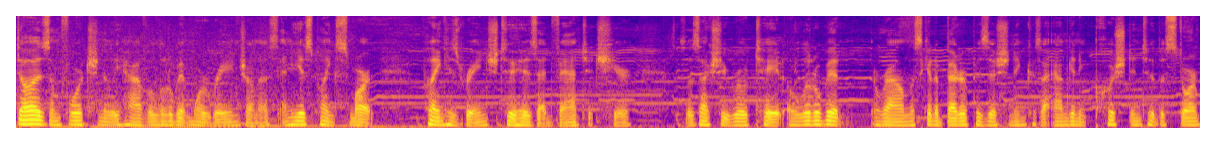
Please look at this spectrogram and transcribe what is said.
does, unfortunately, have a little bit more range on us, and he is playing smart, playing his range to his advantage here. So let's actually rotate a little bit around. Let's get a better positioning because I am getting pushed into the storm.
